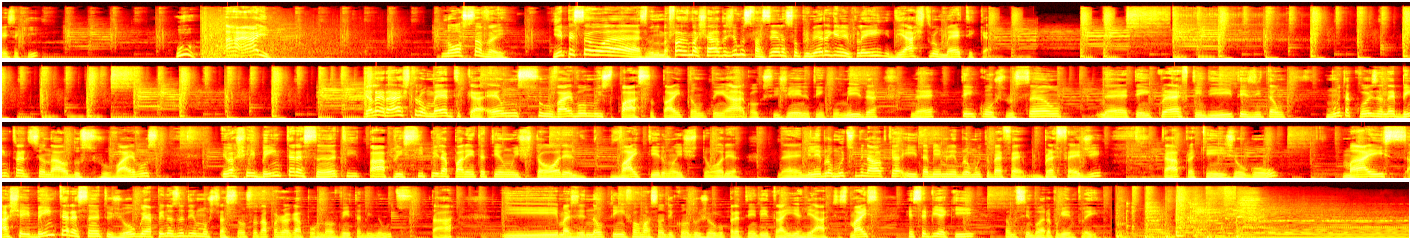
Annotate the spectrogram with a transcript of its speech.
Que é isso aqui? Uh! Ai, ai! Nossa, velho. E aí, pessoas? Meu nome é Flávio Machado e vamos fazer a nossa primeira gameplay de Astrométrica. Galera, Astromédica é um survival no espaço, tá? Então tem água, oxigênio, tem comida, né? Tem construção, né? Tem crafting de itens, então muita coisa, né? Bem tradicional dos survivals. Eu achei bem interessante. A princípio ele aparenta ter uma história, ele vai ter uma história, né? Me lembrou muito Subnautica e também me lembrou muito Breath Edge, tá? Para quem jogou. Mas achei bem interessante o jogo, é apenas uma demonstração, só dá para jogar por 90 minutos, tá? E mas ele não tem informação de quando o jogo pretende entrar em Early Access. Mas recebi aqui, vamos embora pro gameplay.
